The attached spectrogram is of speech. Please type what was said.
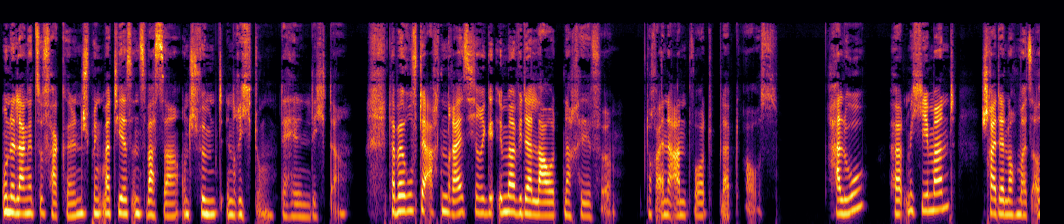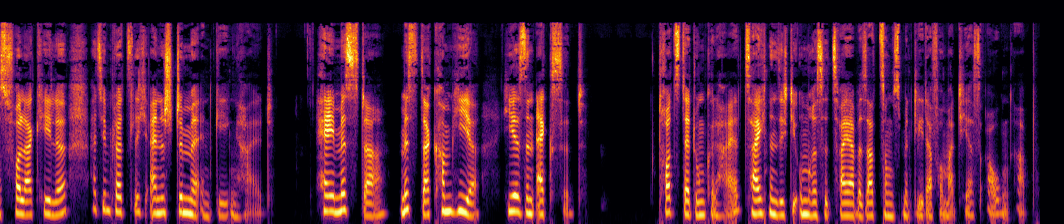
Ohne lange zu fackeln, springt Matthias ins Wasser und schwimmt in Richtung der hellen Lichter. Dabei ruft der 38-Jährige immer wieder laut nach Hilfe doch eine Antwort bleibt aus. Hallo? Hört mich jemand? schreit er nochmals aus voller Kehle, als ihm plötzlich eine Stimme entgegenhallt. Hey, Mister, Mister, komm hier, hier ist ein Exit. Trotz der Dunkelheit zeichnen sich die Umrisse zweier Besatzungsmitglieder vor Matthias Augen ab.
